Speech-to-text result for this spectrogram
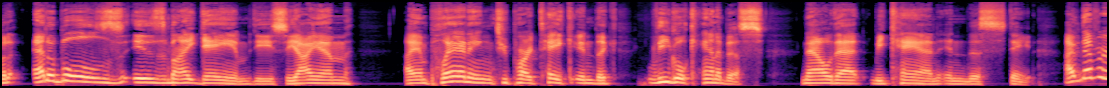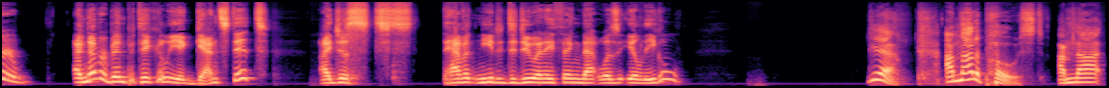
but edibles is my game, DC. I am I am planning to partake in the legal cannabis now that we can in this state. I've never I've never been particularly against it. I just haven't needed to do anything that was illegal. yeah, I'm not opposed. I'm not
